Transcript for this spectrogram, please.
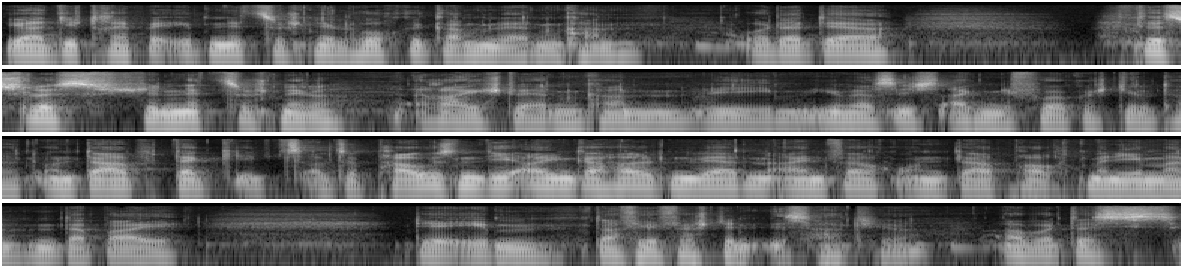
ja, die Treppe eben nicht so schnell hochgegangen werden kann oder der, das Schlösschen nicht so schnell erreicht werden kann, wie, wie man sich eigentlich vorgestellt hat. Und da, da gibt es also Pausen, die eingehalten werden einfach und da braucht man jemanden dabei, der eben dafür Verständnis hat. Ja. Aber das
